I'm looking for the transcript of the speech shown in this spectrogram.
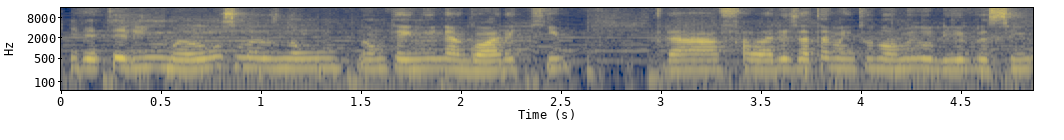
queria ter em mãos, mas não, não tenho ele agora aqui para falar exatamente o nome do livro, assim,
